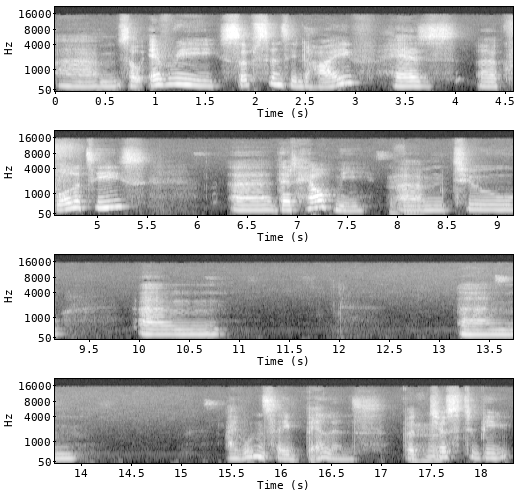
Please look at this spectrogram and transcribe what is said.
Um, so every substance in the hive has uh, qualities uh, that help me mm-hmm. um, to um, um, I wouldn't say balance, but mm-hmm. just to be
